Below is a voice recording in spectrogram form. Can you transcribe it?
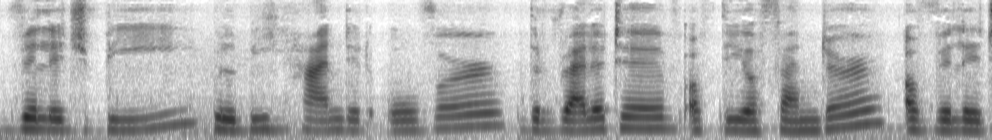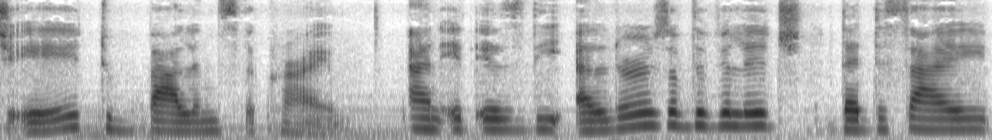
village B will be handed over the relative of the offender of village A to balance the crime and it is the elders of the village that decide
